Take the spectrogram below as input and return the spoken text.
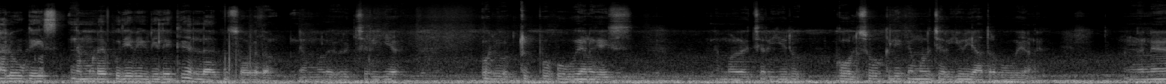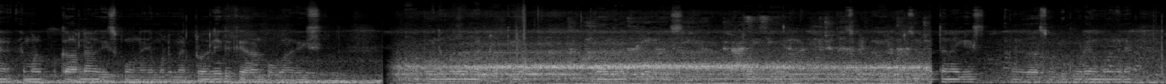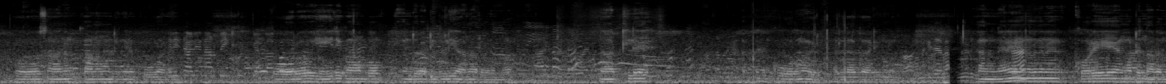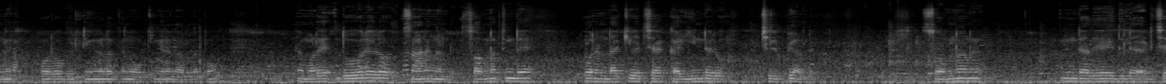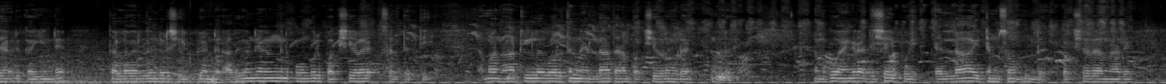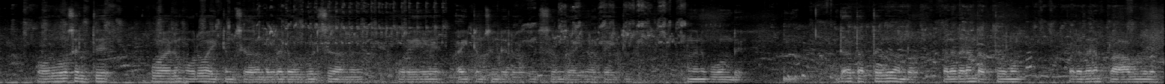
Hello guys നമ്മുടെ പുതിയ വീഡിയോയിലേക്ക് എല്ലാവർക്കും സ്വാഗതം. നമ്മൾ ഒരു ചെറിയ ഒരു ട്രിപ്പ് പോവുകയാണ് ഗെയ്സ് നമ്മൾ ചെറിയൊരു ഗോൾഡ് സ്റ്റോക്കിലേക്ക് നമ്മൾ ചെറിയൊരു യാത്ര പോവുകയാണ്. അങ്ങനെ നമ്മൾ കാറിലാണ് ഗെയ്സ് പോകുന്നത്. നമ്മൾ മെട്രോയിലേക്ക് കയറാൻ പോവുകയാണ് ഗെയ്സ് അപ്പോൾ നമ്മൾ മെട്രോ കയറി അങ്ങനെ പോവുകയാണ് ഗെയ്സ് എത്താനായി ഗെയ്സ് സൂപ്പിൽ കൂടെ നമ്മളിങ്ങനെ ഓരോ സാധനം കാണാൻ വേണ്ടി ഇങ്ങനെ പോവാണ്. ഓരോ ഏരിയ കാണുമ്പോൾ എന്തൊരു അടിപൊളിയാണ് അറിയാം നമ്മൾ നാട്ടിലെ നമുക്ക് ഓർമ്മ വരും എല്ലാ കാര്യങ്ങളും. അങ്ങനെ ഞങ്ങളിങ്ങനെ കുറേ അങ്ങോട്ട് നടന്ന് ഓരോ ബിൽഡിങ്ങുകളൊക്കെ നോക്കി ഇങ്ങനെ നടന്നപ്പോൾ നമ്മൾ ദൂരെ ഒരു സാധനം കണ്ട്. സ്വർണത്തിന്റെ പോലെ ഉണ്ടാക്കി വെച്ച കയ്യിന്റെ ഒരു ശില്പിയുണ്ട്. സ്വർണമാണ് ഇതിന്റെ അതേ ഇതിൽ അടിച്ച ഒരു കയ്യിന്റെ തള്ളവരലിന്റെ ഒരു ശില്പിയുണ്ട്. അത് കണ്ട് ഞങ്ങൾ ഇങ്ങനെ പോകുമ്പോൾ ഒരു പക്ഷികളെ സ്ഥലത്തെത്തി. നമ്മളെ നാട്ടിലുള്ള പോലെ തന്നെ എല്ലാ തരം പക്ഷികളും ഇവിടെ ഉണ്ട്. നമുക്ക് ഭയങ്കര അതിശയായിപ്പോയി എല്ലാ ഐറ്റംസും ഉണ്ട്. പക്ഷികൾ പറഞ്ഞാൽ ഓരോ സ്ഥലത്ത് പോയാലും ഓരോ ഐറ്റംസ്. അതുകൊണ്ട് ഇവിടെ ലവ് ബേർഡ്സ് ആണ് കുറേ ഐറ്റംസ് ഉണ്ട്. ലവ് ബേർഡ്സും കാര്യങ്ങളൊക്കെ ആയിട്ട് അങ്ങനെ പോകുന്നുണ്ട്. ഇതാ തത്തകൾ കണ്ടോ? പലതരം തത്തകളും പലതരം പ്രാവുകളും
